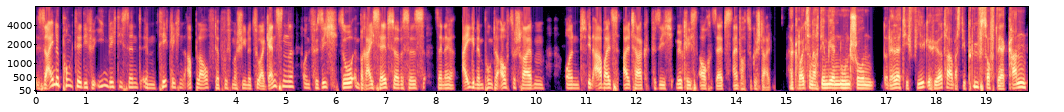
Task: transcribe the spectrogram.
seine Punkte, die für ihn wichtig sind, im täglichen Ablauf der Prüfmaschine zu ergänzen und für sich so im Bereich Self-Services seine eigenen Punkte aufzuschreiben und den Arbeitsalltag für sich möglichst auch selbst einfach zu gestalten. Herr Kreuzer, nachdem wir nun schon relativ viel gehört haben, was die Prüfsoftware kann,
